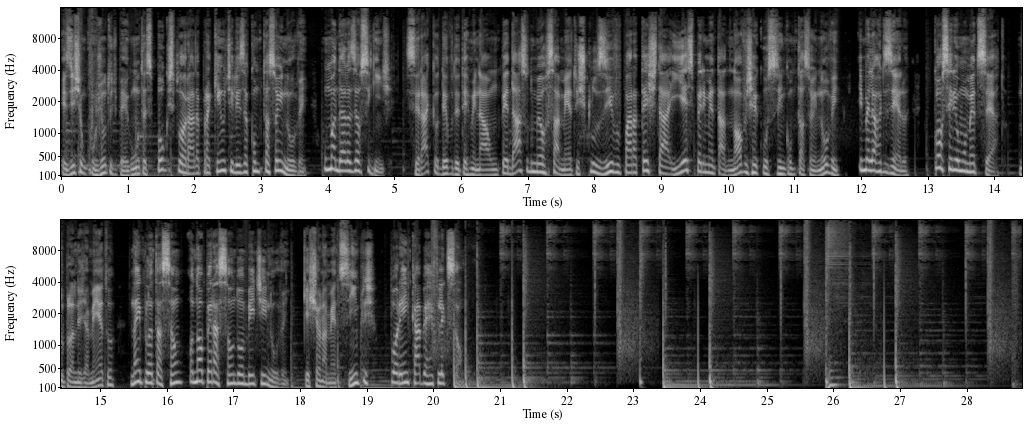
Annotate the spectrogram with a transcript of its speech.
Existe um conjunto de perguntas pouco explorada para quem utiliza computação em nuvem. Uma delas é o seguinte: será que eu devo determinar um pedaço do meu orçamento exclusivo para testar e experimentar novos recursos em computação em nuvem? E melhor dizendo, qual seria o momento certo? No planejamento, na implantação ou na operação do ambiente em nuvem? Questionamento simples, porém cabe a reflexão.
